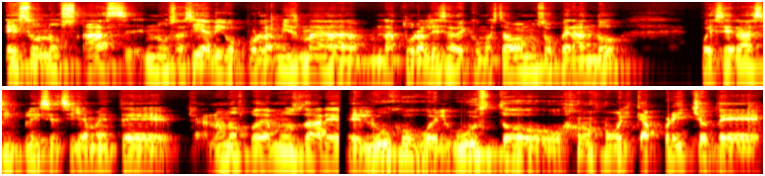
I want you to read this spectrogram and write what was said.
Eso nos, hace, nos hacía, digo, por la misma naturaleza de cómo estábamos operando, pues era simple y sencillamente, no nos podemos dar el, lujo o el gusto o, el capricho de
